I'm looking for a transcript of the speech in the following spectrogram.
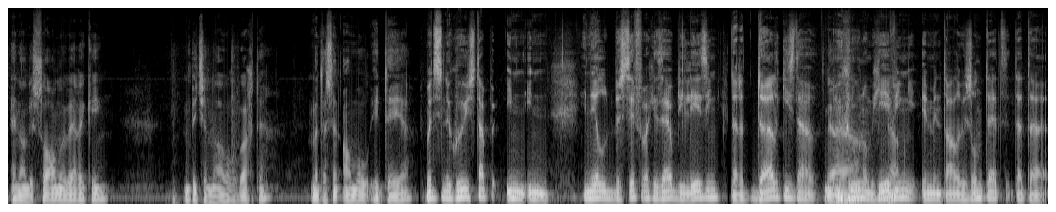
En dan de samenwerking een beetje nauwer wordt. Hè. Maar dat zijn allemaal ideeën. Maar het is een goede stap in, in, in heel het besef wat je zei op die lezing, dat het duidelijk is dat Ja, een groene omgeving en mentale gezondheid, dat dat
